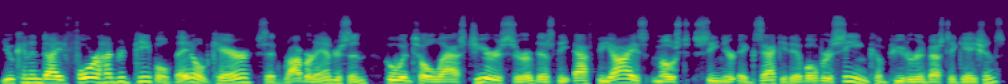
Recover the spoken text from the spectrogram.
You can indict 400 people, they don't care, said Robert Anderson, who until last year served as the FBI's most senior executive overseeing computer investigations.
